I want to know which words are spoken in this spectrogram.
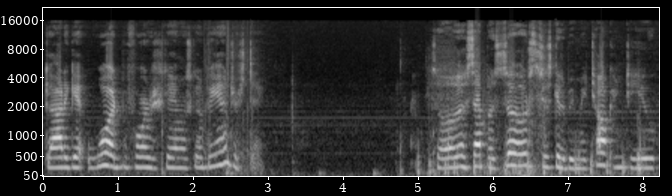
Gotta get wood before this game is gonna be interesting. So this episode is just gonna be me talking to you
